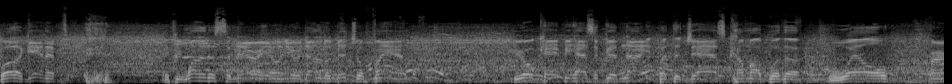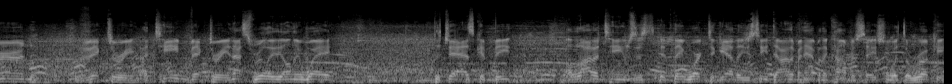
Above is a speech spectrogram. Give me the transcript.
Well, again, if if you wanted a scenario and you're a Donovan Mitchell fan, you're okay if he has a good night, but the Jazz come up with a well-earned victory, a team victory, and that's really the only way the Jazz can beat a lot of teams if they work together. You see Donovan having a conversation with the rookie,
